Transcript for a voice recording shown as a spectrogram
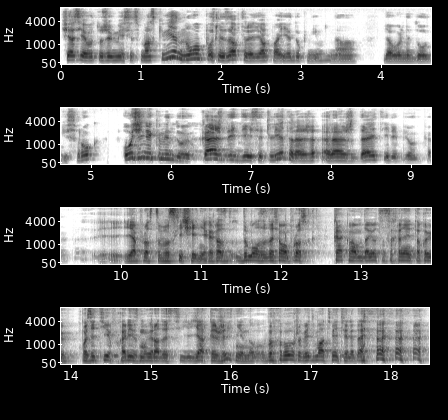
Сейчас я вот уже месяц в Москве, но послезавтра я поеду к ним на довольно долгий срок. Очень рекомендую. Каждые 10 лет рождайте ребенка. Я просто в восхищении. Как раз думал задать вам вопрос, как вам удается сохранять такой позитив, харизму и радость яркой жизни, но вы, вы уже, видимо, ответили, да?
